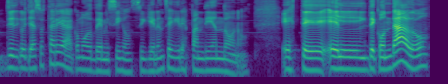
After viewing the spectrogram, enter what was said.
yo digo, ya eso es tarea como de mis hijos, si quieren seguir expandiendo o no. Este, el de condado...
